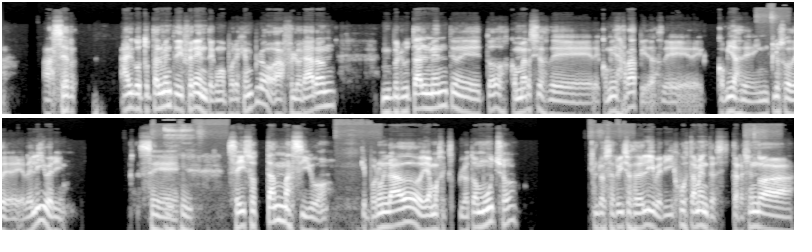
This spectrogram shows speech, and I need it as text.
a hacer algo totalmente diferente, como por ejemplo afloraron brutalmente eh, todos comercios de, de comidas rápidas, de, de comidas de incluso de delivery. Se, se hizo tan masivo que por un lado, digamos, explotó mucho los servicios de delivery y justamente trayendo a,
